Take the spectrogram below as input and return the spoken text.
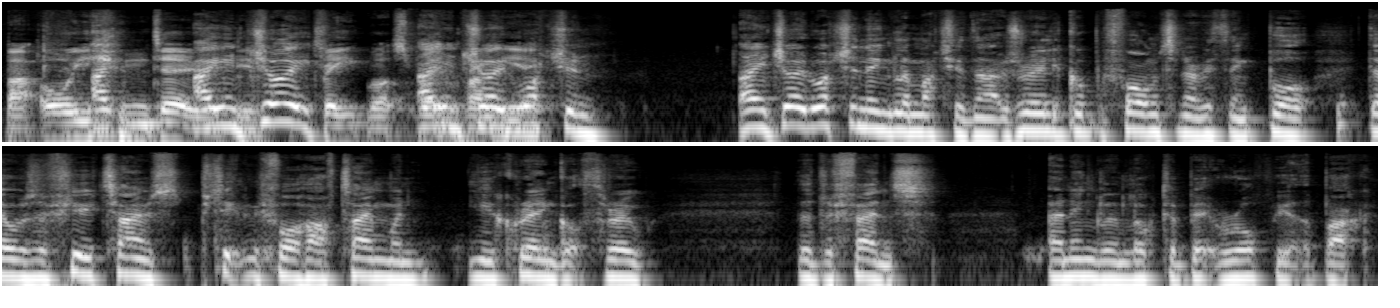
but all you I, can do I is enjoyed. beat what's I enjoyed watching. I enjoyed watching the England match. That it was a really good performance and everything. But there was a few times, particularly before half time, when Ukraine got through the defence, and England looked a bit ropey at the back.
